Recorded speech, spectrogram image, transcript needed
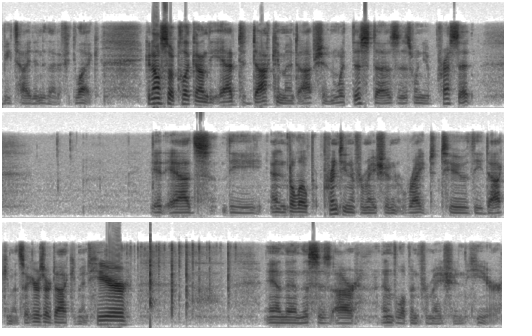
be tied into that if you'd like. You can also click on the Add to Document option. What this does is when you press it, it adds the envelope printing information right to the document. So here's our document here, and then this is our envelope information here.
